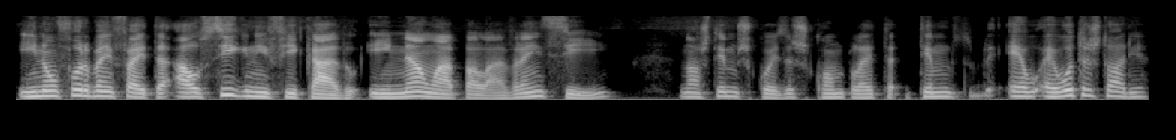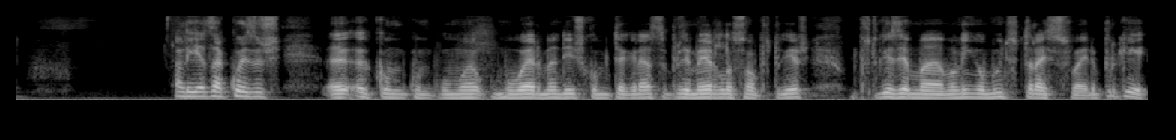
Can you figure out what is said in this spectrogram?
e não for bem feita ao significado e não à palavra em si, nós temos coisas completas. Temos, é, é outra história. Aliás, há coisas, eh, eh, como, como, como, o Herman diz com muita graça, por exemplo, em relação ao português, o português é uma, uma língua muito traiçoeira. Porquê?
